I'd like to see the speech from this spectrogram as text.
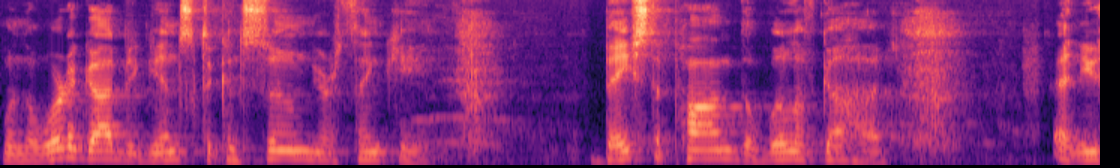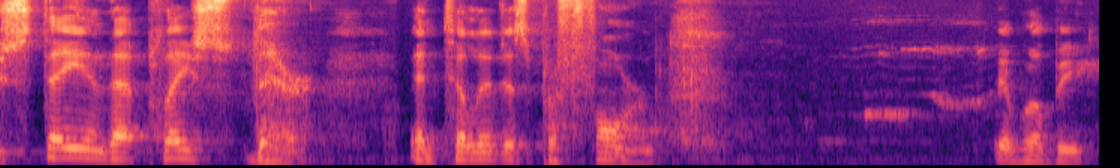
when the Word of God begins to consume your thinking based upon the will of God, and you stay in that place there until it is performed, it will be.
